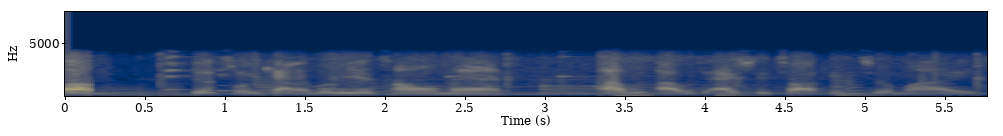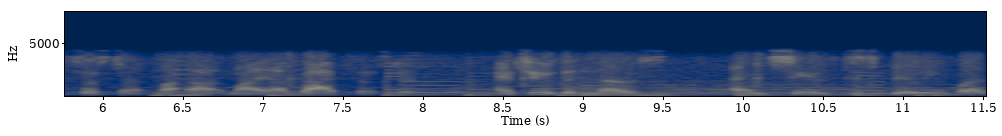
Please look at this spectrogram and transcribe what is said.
Um, this one kind of really hits home, man. I was I was actually talking to my sister, my uh, my uh, god sister, and she was a nurse, and she's disputing, but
